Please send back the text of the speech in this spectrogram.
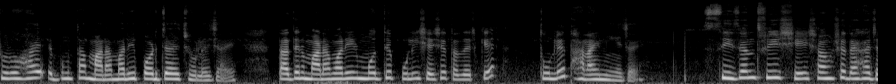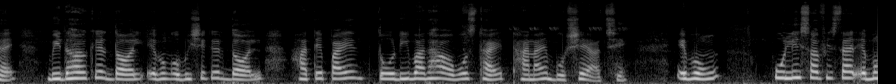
শুরু হয় এবং তা মারামারি পর্যায়ে চলে যায়। তাদের মারামারির মধ্যে পুলিশ এসে তাদেরকে তুলে থানায় নিয়ে যায়। সিজন থ্রি শেষ অংশে দেখা যায়, বিধায়কের দল এবং অভিষেকের দল হাতে পায়ে তড়ি বাঁধা অবস্থায় থানায় বসে আছে। এবং পুলিশ অফিসার এবং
